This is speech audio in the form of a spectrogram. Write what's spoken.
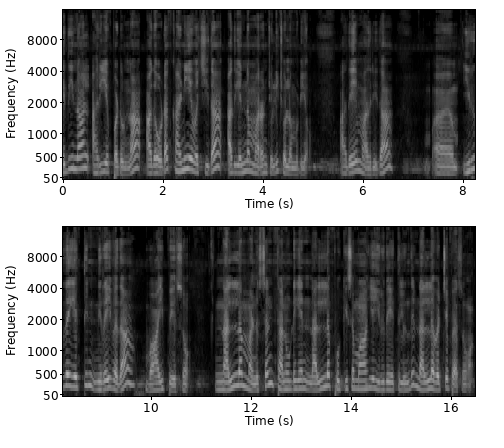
எதினால் அறியப்படும்னா அதோட கனியை வச்சு தான் அது என்ன மரம்னு சொல்லி சொல்ல முடியும். அதே மாதிரி தான் இருதயத்தின் நிறைவை தான் வாய் பேசும். நல்ல மனுஷன் தன்னுடைய நல்ல பொக்கிஷமாகிய இருதயத்திலிருந்து நல்லவற்றை பேசுவான்.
